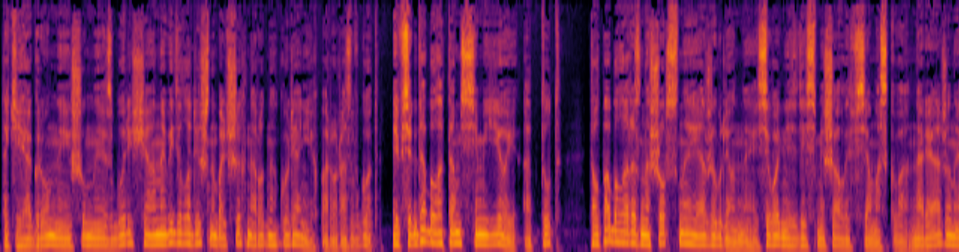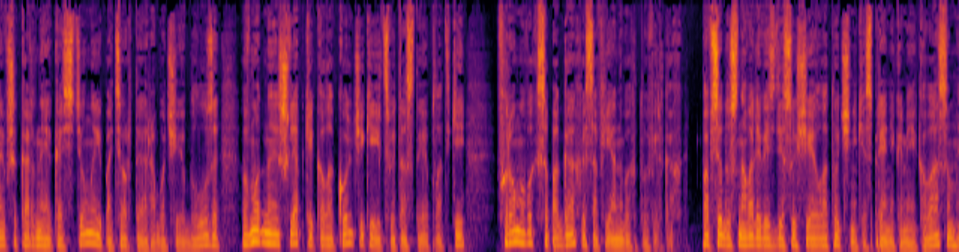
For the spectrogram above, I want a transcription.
Такие огромные и шумные сборища она видела лишь на больших народных гуляниях пару раз в год. И всегда была там с семьей, а тут... Толпа была разношерстная и оживленная. Сегодня здесь смешалась вся Москва, наряженная в шикарные костюмы и потертые рабочие блузы, в модные шляпки-колокольчики и цветастые платки, в хромовых сапогах и софьяновых туфельках. Повсюду сновали вездесущие лоточники с пряниками и квасом,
